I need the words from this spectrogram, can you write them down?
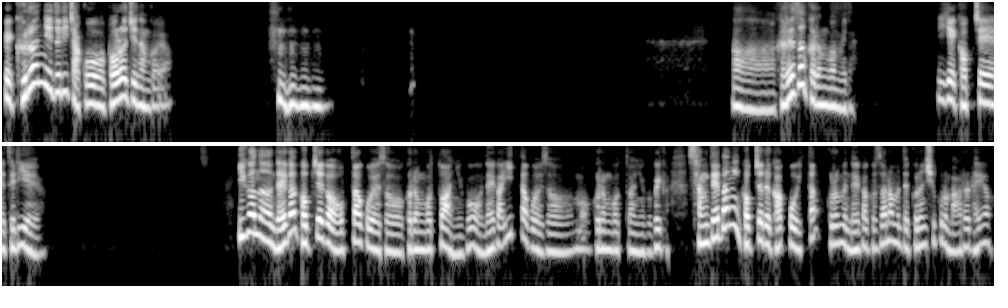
그, 그런 일들이 자꾸 벌어지는 거예요. 아, 그래서 그런 겁니다. 이게 겁재들이에요. 이거는 내가 겁재가 없다고 해서 그런 것도 아니고 내가 있다고 해서 뭐 그런 것도 아니고 그러니까 상대방이 겁재를 갖고 있다? 그러면 내가 그 사람한테 그런 식으로 말을 해요.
